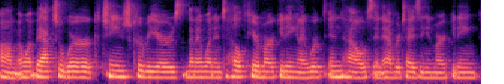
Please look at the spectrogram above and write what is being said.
Um, I went back to work, changed careers. Then I went into healthcare marketing and I worked in house in advertising and marketing.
